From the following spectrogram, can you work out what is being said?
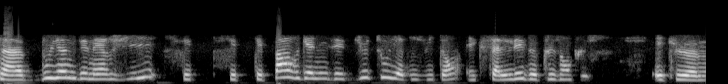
ça bouillonne d'énergie. C'est c'était pas organisé du tout il y a 18 ans et que ça l'est de plus en plus. Et que euh,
